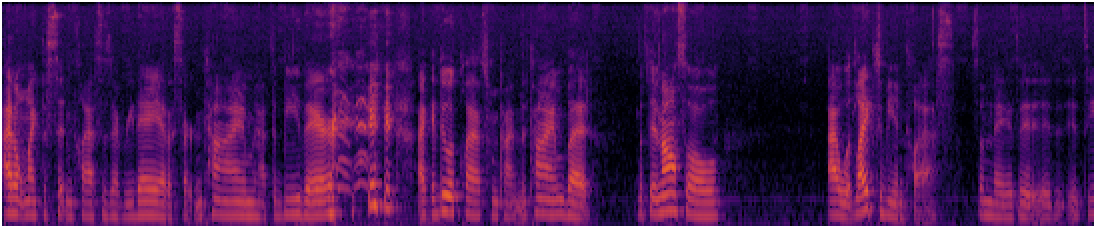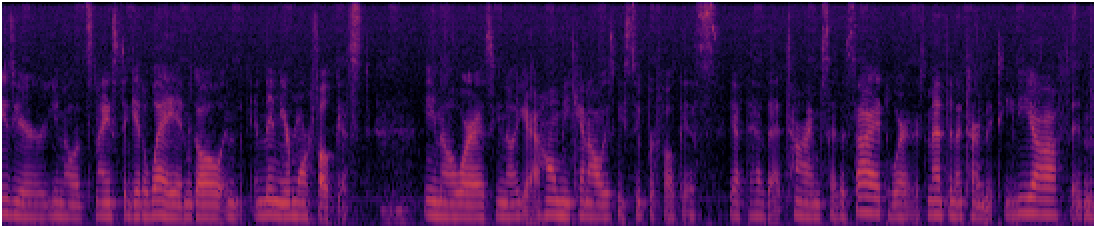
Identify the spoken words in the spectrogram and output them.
I don't like to sit in classes every day at a certain time, have to be there. I could do a class from time to time, but, but then also, I would like to be in class some days. It, it, it's easier, you know, it's nice to get away and go, and, and then you're more focused. You know, whereas, you know, you're at home, you can't always be super focused. You have to have that time set aside to where there's nothing to turn the TV off and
